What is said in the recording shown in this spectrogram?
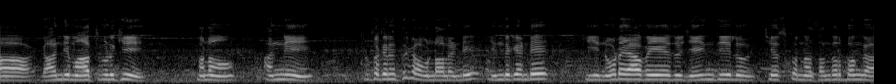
ఆ గాంధీ మహాత్ముడికి మనం అన్ని కృతజ్ఞతగా ఉండాలండి. ఎందుకంటే ఈ నూట యాభై ఐదు జయంతిలు చేసుకున్న సందర్భంగా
